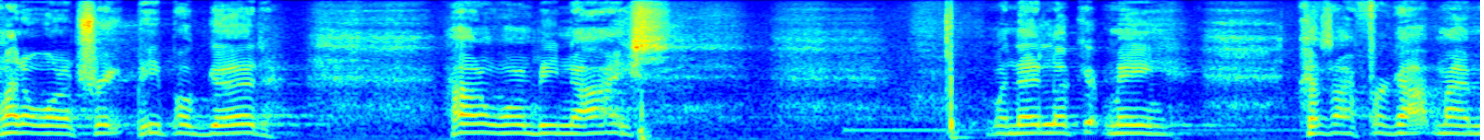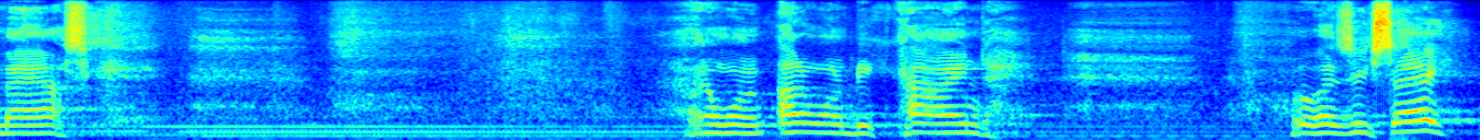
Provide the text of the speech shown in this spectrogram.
I don't want to treat people good. I don't want to be nice. When they look at me because I forgot my mask, don't want, I don't want to be kind. What does he say?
